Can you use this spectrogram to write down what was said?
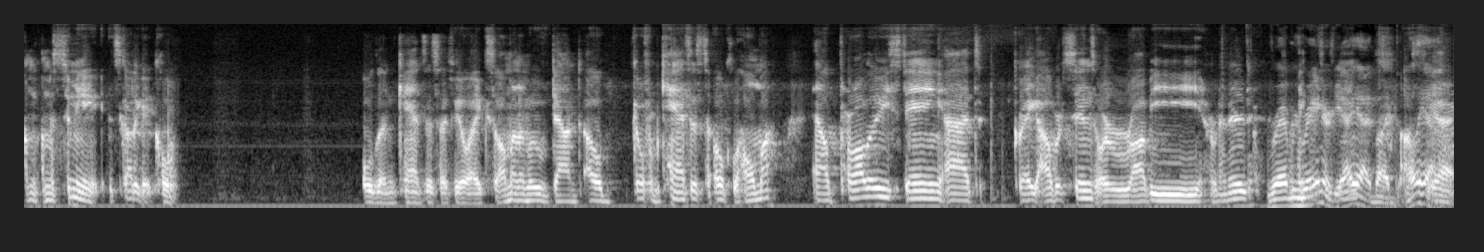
I'm, I'm assuming it's got to get cold cold in Kansas. I feel like so I'm gonna move down. I'll go from Kansas to Oklahoma, and I'll probably be staying at Greg Albertyn's or Robbie Reynard. Robbie Reynard, yeah, yeah, bud. Oh yeah. yeah,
